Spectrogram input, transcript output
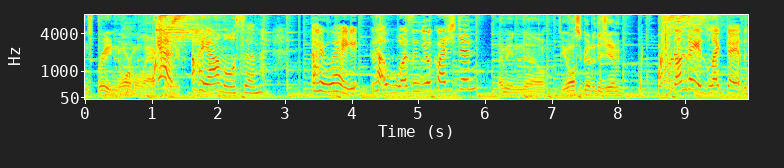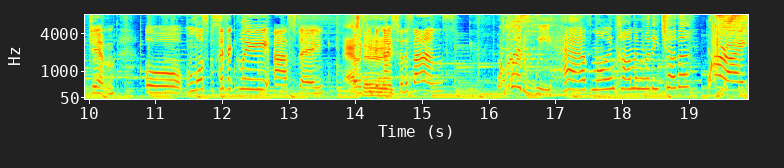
It's pretty normal, actually. Yes, I am awesome. Oh, wait, that wasn't your question? I mean, no. Do you also go to the gym? Sunday is leg day at the gym. Or, more specifically, ass day. Ass Gotta day. keep it nice for the fans. Could we have more in common with each other? Alright,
